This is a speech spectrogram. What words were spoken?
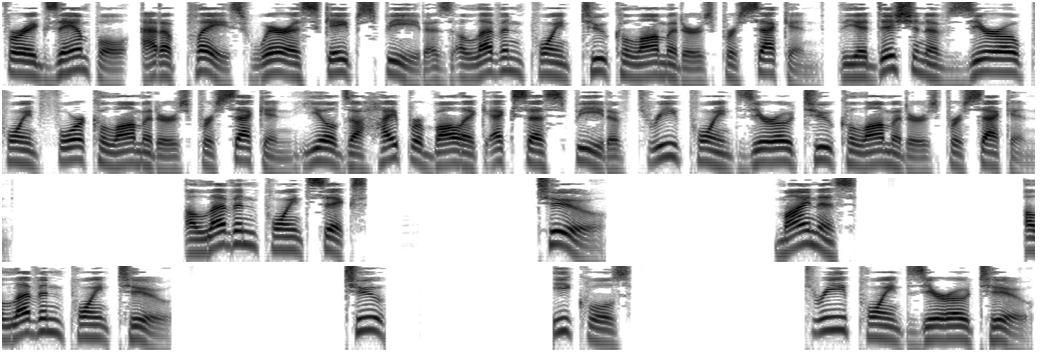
For example, at a place where escape speed is 11.2 km per second, the addition of 0.4 km per second yields a hyperbolic excess speed of 3.02 km per second. 11.6 2 minus 11.2 2 equals 3.02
